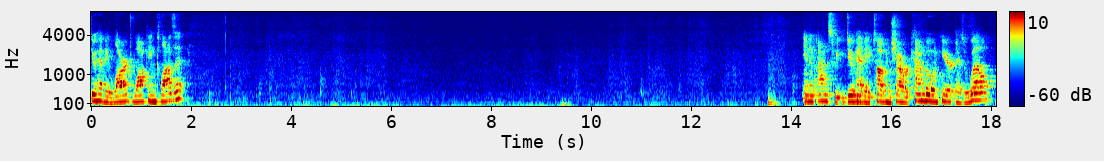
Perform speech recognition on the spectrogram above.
Do have a large walk-in closet. And an ensuite. You do have a tub and shower combo in here as well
